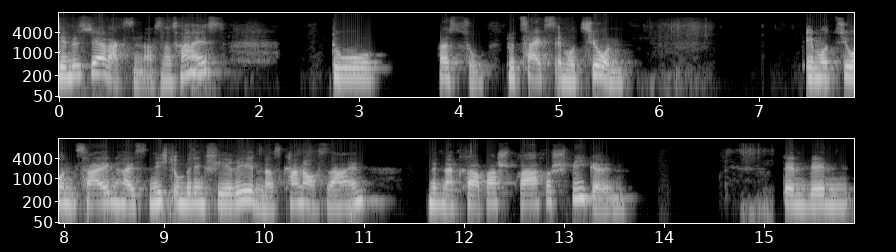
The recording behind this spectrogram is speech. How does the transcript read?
den willst du ja wachsen lassen. Das heißt, du hörst zu, du zeigst Emotionen. Emotionen zeigen heißt nicht unbedingt viel reden. Das kann auch sein, mit einer Körpersprache spiegeln. Denn wen,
